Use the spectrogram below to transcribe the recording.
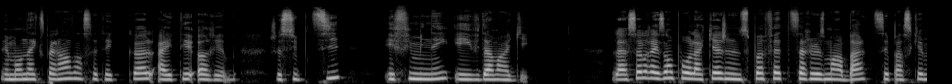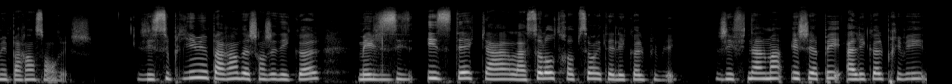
Mais mon expérience dans cette école a été horrible. Je suis petit, efféminé et évidemment gay. La seule raison pour laquelle je ne suis pas faite sérieusement battre, c'est parce que mes parents sont riches. J'ai supplié mes parents de changer d'école, mais ils hé- hésitaient car la seule autre option était l'école publique. J'ai finalement échappé à l'école privée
